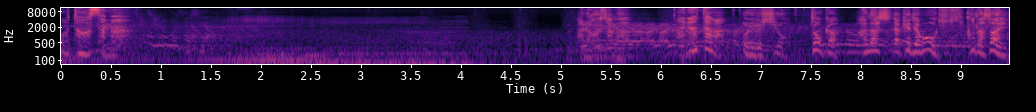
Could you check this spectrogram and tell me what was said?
お父様。花子様。あなたは？お許しを。どうか話だけでもお聞きください。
